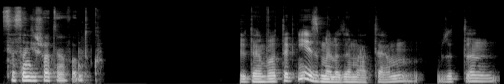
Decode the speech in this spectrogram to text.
Co sądzisz o tym wątku? Że ten wątek nie jest melodramatem, że ten,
